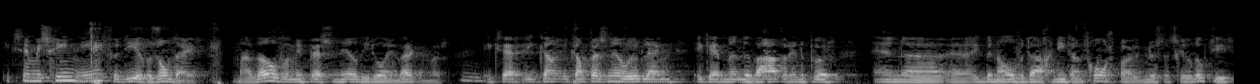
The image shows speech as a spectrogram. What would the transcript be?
Ik zeg misschien niet eens voor diergezondheid, maar wel voor mijn personeel die door in werken moet. Hmm. Ik zeg, ik kan, ik kan personeel uitleggen, ik heb minder water in de put en eh, eh, ik ben een halve dag niet aan het schoonspuiten, dus dat scheelt ook iets.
